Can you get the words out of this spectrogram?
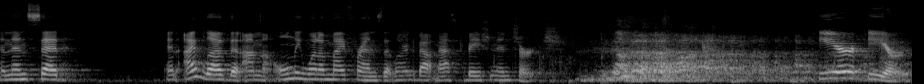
and then said, and I love that I'm the only one of my friends that learned about masturbation in church. hear, hear.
